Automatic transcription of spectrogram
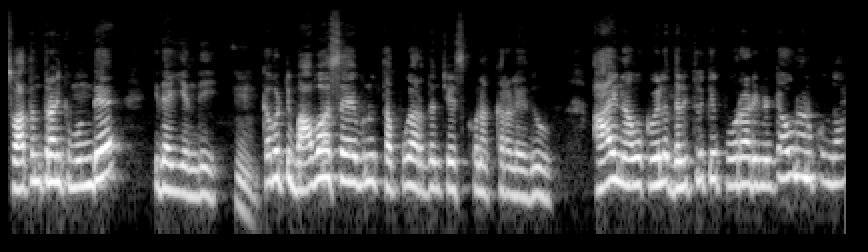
స్వాతంత్రానికి ముందే ఇది అయ్యింది. కాబట్టి బాబాసాహెబ్ను తప్పుగా అర్థం చేసుకోనక్కరలేదు. ఆయన ఒకవేళ దళితులకే పోరాడినంటే అవును అనుకుందాం.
